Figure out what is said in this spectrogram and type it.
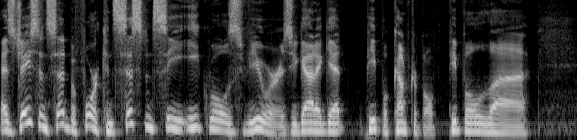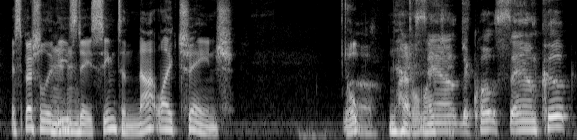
as Jason said before, consistency equals viewers. You got to get people comfortable. People, uh, especially these Mm-hmm. days, seem to not like change. Nope. I don't like Sam, it. the quote Sam Cooke,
